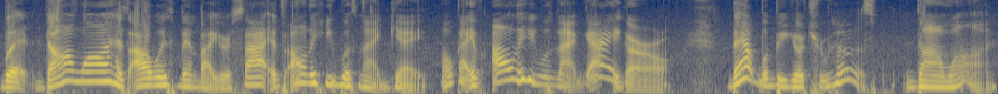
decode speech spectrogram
But Don Juan has always been by your side. If only he was not gay. Okay, if only he was not gay, girl. That would be your true husband, Don Juan.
